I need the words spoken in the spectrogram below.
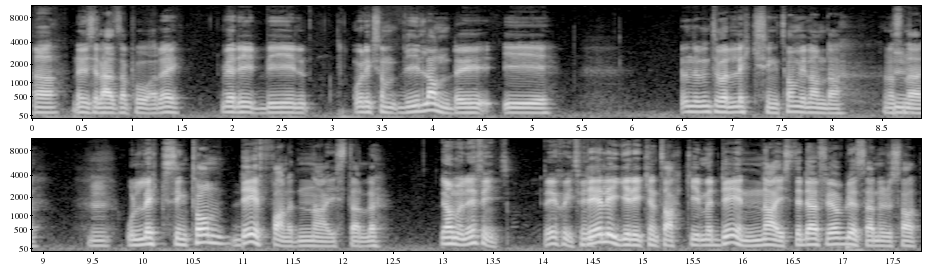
Ja, När vi skulle hälsa på dig. Vi hade hyrt bil. Och liksom, vi landade ju i... Undrar om det inte var Lexington vi landade. Något sånt där. Mm. Och Lexington, det är fan ett nice ställe. ja men det är fint. Det är skitfint. Det ligger i Kentucky, men det är nice. Det är därför jag blev såhär när du sa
